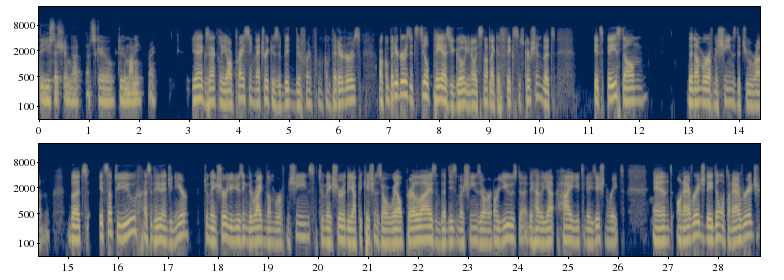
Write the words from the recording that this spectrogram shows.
the usage and that, that scale to the money, right? Yeah, exactly. Our pricing metric is a bit different from competitors. Our competitors, it's still pay as you go. You know, it's not like a fixed subscription, but it's based on the number of machines that you run. But it's up to you as a data engineer to make sure you're using the right number of machines, to make sure the applications are well parallelized and that these machines are, are used, uh, they have a high utilization rate. And on average, they don't. On average,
